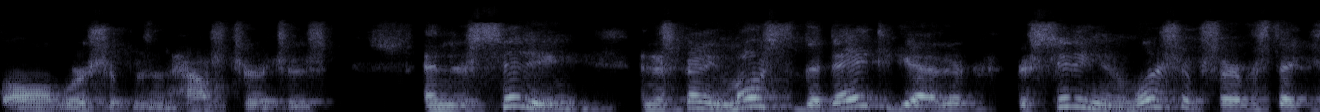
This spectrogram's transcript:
All worship was in house churches. And they're sitting and they're spending most of the day together. They're sitting in worship service. They,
